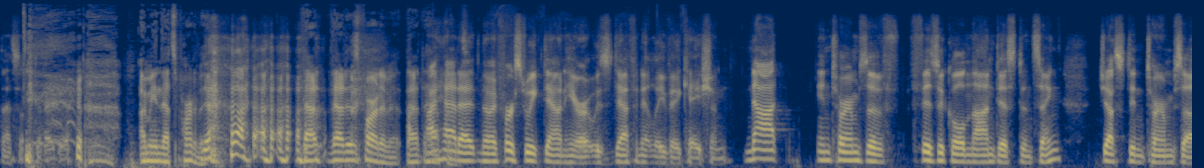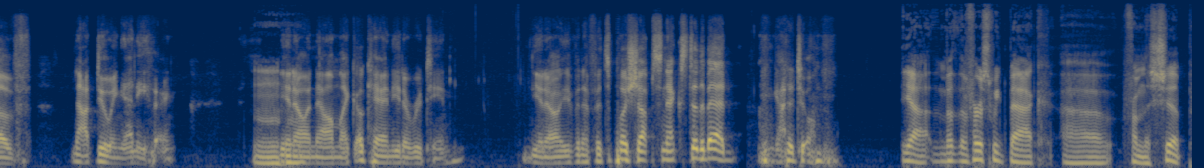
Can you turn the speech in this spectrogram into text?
that's not a good idea. I mean, that's part of it. that that is part of it. That I had happens. a my first week down here. It was definitely vacation, not in terms of physical non-distancing, just in terms of not doing anything. Mhm. You know, and now I'm like, okay, I need a routine. You know, even if it's push-ups next to the bed, got to do them. Yeah, but the first week back uh, from the ship,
